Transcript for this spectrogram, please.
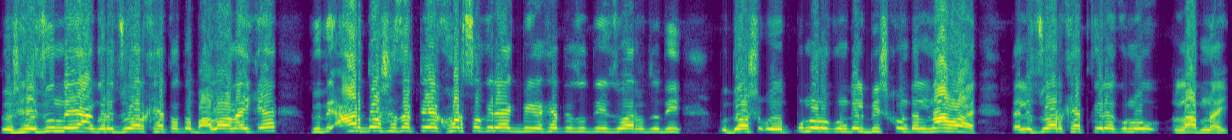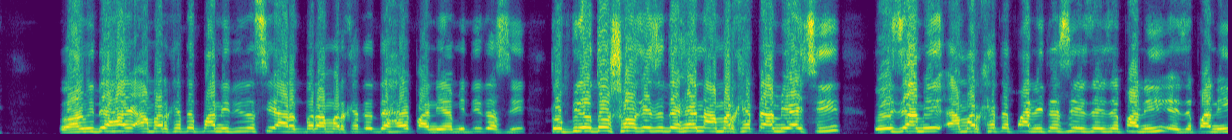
তো সেই জন্য আঙ্গুর জোয়ার খেতে তো ভালো নাইকে যদি আর দশ হাজার টাকা খরচ করে এক বিঘা খেতে যদি জোয়ার যদি দশ পনেরো কুইন্টাল, বিশ কুইন্টাল না হয়, তাহলে জোয়ার খেত করে কোনো লাভ নাই। তো আমি দেখাই, আমার খেতে পানি দিতেছি, আরেকবার আমার খেতে দেখাই, পানি আমি দিতেছি। তো প্রিয় দর্শক, এই যে দেখেন, আমার খেতে আমি আইছি। তো এই যে আমি, আমার খেতে পানি দিতেছি এই যে পানি, এই যে পানি।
